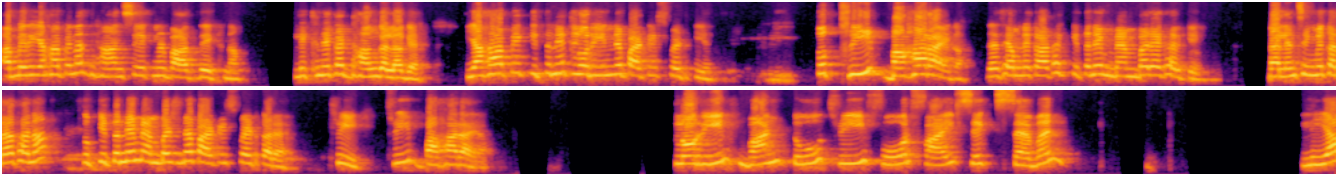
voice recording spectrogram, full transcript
अब मेरे यहाँ पे ना ध्यान से एक मिनट बात देखना। लिखने का ढंग अलग है। यहाँ पे कितने क्लोरीन ने पार्टिसिपेट किए? तो थ्री बाहर आएगा। जैसे हमने कहा था, कितने मेंबर है घर के? बैलेंसिंग में करा था ना? तो कितने मेंबर्स ने पार्टिसिपेट करा है? थ्री थ्री बाहर आया। Chlorine one two three four five six seven लिया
